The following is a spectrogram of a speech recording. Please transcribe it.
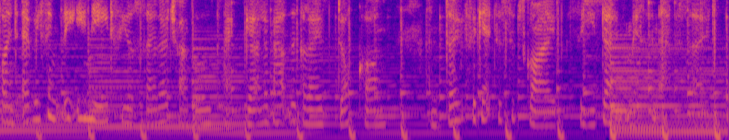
Find everything that you need for your solo travels at girlabouttheglobe.com and don't forget to subscribe so you don't miss an episode.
